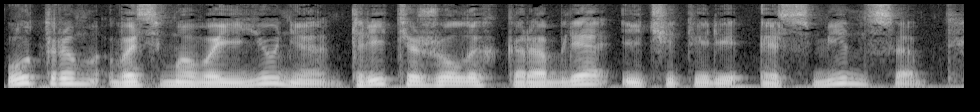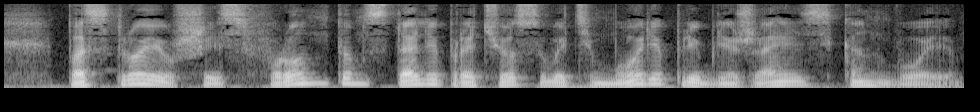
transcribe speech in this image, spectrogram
Утром 8 июня три тяжелых корабля и четыре эсминца, построившись фронтом, стали прочесывать море, приближаясь к конвою.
